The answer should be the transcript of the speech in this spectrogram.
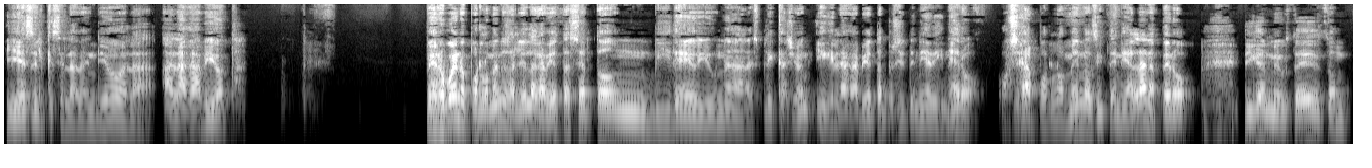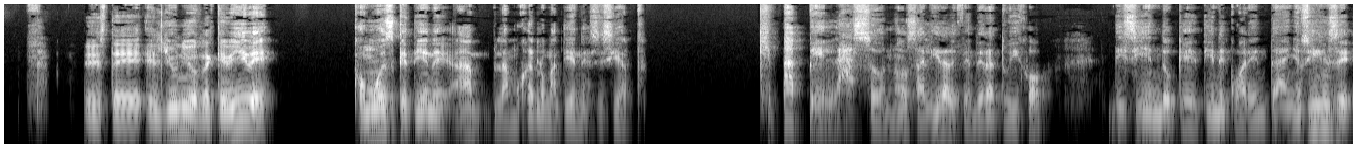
y es el que se la vendió a la, a la gaviota. Pero bueno, por lo menos salió la gaviota a hacer todo un video y una explicación y la gaviota pues sí tenía dinero. O sea, por lo menos sí tenía lana, pero díganme ustedes, son, este, el junior de qué vive. ¿Cómo es que tiene? Ah, la mujer lo mantiene, sí es cierto. Qué papelazo, ¿no? Salir a defender a tu hijo diciendo que tiene 40 años. Fíjense,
